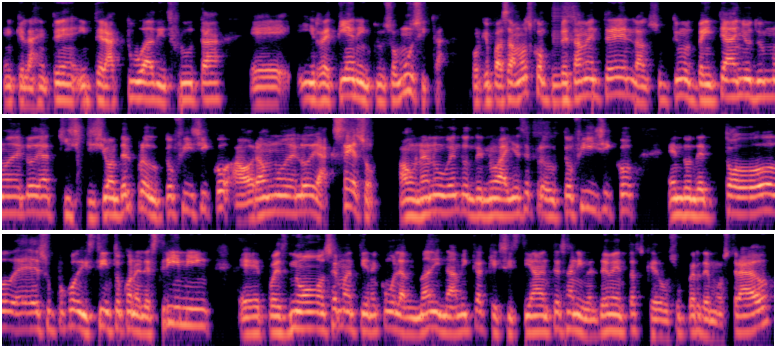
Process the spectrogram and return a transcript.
en, que la gente interactúa, disfruta eh, y retiene incluso música, porque pasamos completamente en los últimos 20 años de un modelo de adquisición del producto físico ahora un modelo de acceso a una nube en donde no hay ese producto físico, en donde todo es un poco distinto con el streaming, eh, pues no se mantiene como la misma dinámica que existía antes a nivel de ventas, quedó súper demostrado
